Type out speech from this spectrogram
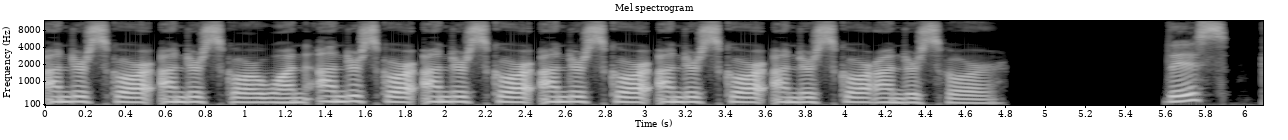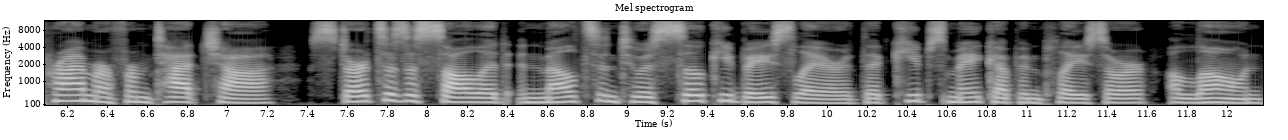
underscore underscore one underscore underscore underscore underscore underscore underscore This, primer from Tatcha, starts as a solid and melts into a silky base layer that keeps makeup in place or, alone,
